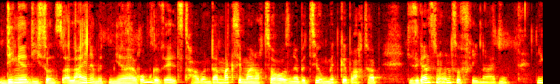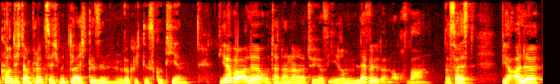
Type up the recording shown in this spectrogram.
Dinge, die ich sonst alleine mit mir herumgewälzt habe und dann maximal noch zu Hause in der Beziehung mitgebracht habe, diese ganzen Unzufriedenheiten, die konnte ich dann plötzlich mit Gleichgesinnten wirklich diskutieren. Die aber alle untereinander natürlich auf ihrem Level dann auch waren. Das heißt, wir alle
